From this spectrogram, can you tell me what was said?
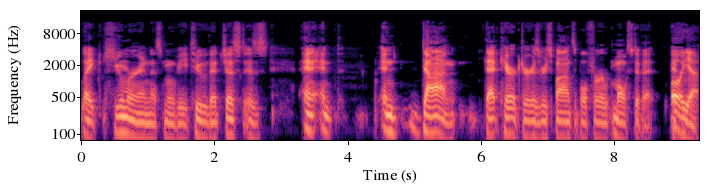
like humor in this movie too that just is and and and Don that character is responsible for most of it. Oh yeah,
